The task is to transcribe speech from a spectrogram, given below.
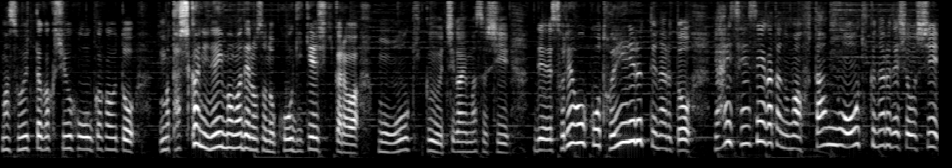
まあ、そういった学習法を伺うと、まあ、確かにね今までのその講義形式からはもう大きく違いますしでそれをこう取り入れるってなるとやはり先生方のまあ負担も大きくなるでしょうし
